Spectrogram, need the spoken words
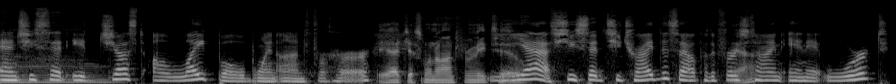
And she said it ah. just a light bulb went on for her. Yeah, it just went on for me too. Yes, she said she tried this out for the first Yeah. time and it worked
